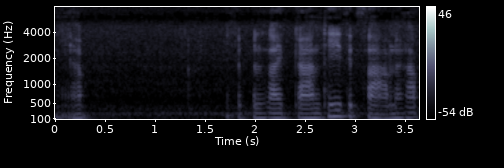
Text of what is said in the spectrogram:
นี่ครับจะเป็นรายการที่สิบสามนะครับ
